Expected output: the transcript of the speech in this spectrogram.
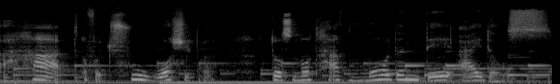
A heart of a true worshiper does not have modern day idols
